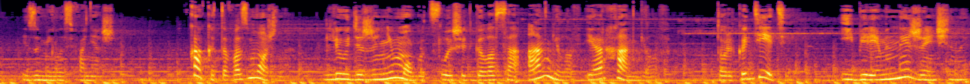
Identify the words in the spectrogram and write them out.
– изумилась Фаняша. «Как это возможно? Люди же не могут слышать голоса ангелов и архангелов. Только дети и беременные женщины.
